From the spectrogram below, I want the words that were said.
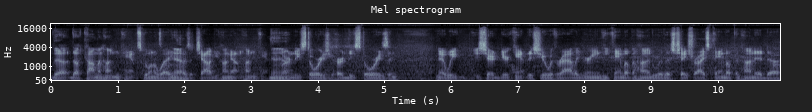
The the common hunting camps going away. You know, as a child, you hung out in hunting camp. Yeah, you learned these stories. You heard these stories, and you know we shared deer camp this year with Riley Green. He came up and hunted with us. Chase Rice came up and hunted. Uh,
